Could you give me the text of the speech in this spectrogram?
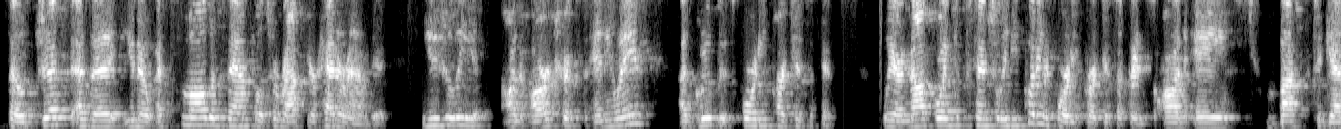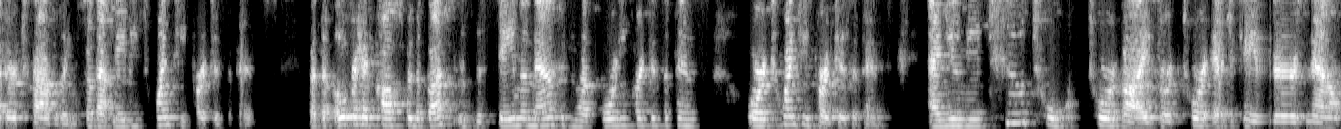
So just as a, you know, a small example to wrap your head around it. Usually on our trips anyways, a group is 40 participants. We are not going to potentially be putting 40 participants on a bus together traveling. So that may be 20 participants. But the overhead cost for the bus is the same amount if you have 40 participants or 20 participants. And you need two tour, tour guides or tour educators now.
